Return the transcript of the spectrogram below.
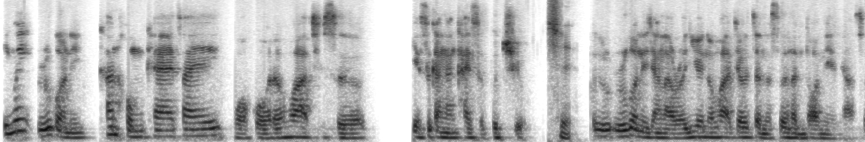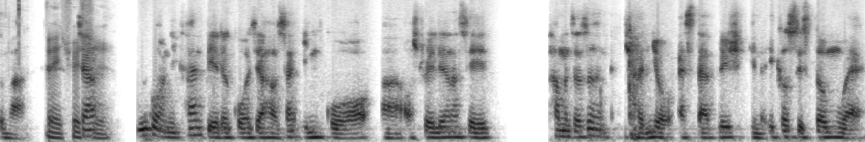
因为如果你看 home care 在我国的话，其实也是刚刚开始不久。是，如如果你讲老人院的话，就真的是很多年了，是吗？对，确实。如果你看别的国家，好像英国啊、呃、Australia 那些，他们真是很很有 established in the ecosystem where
